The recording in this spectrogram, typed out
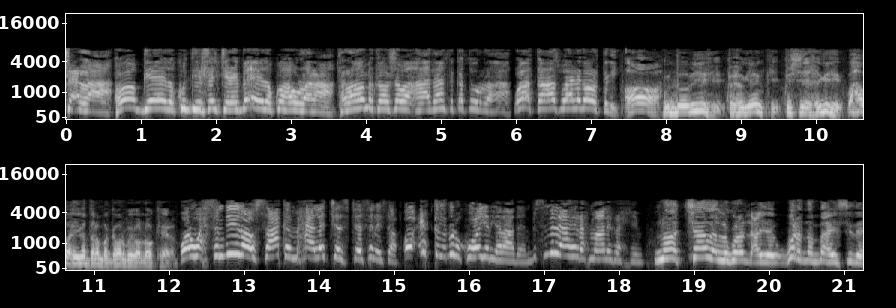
jeclaa. Hooggeeda ku diirsan jiray ba'eeda ku hawlanaa tallaabo markii hoshe waa aadaanta ka tuur lahaa. Waa taas waa laga hortegey ah guddoomiyihii ku-xigeenkii ku-siixigihii waxaaba iiga daranba gabar bayba loo keenan war wax sandiidow saaka maxaa la jeesjeesanaysaa oo cirka iyo dhulka kula yaryaraadeen bismillaahi raxmaani raxiim naajaada lagula dhacayey warna ma hayside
